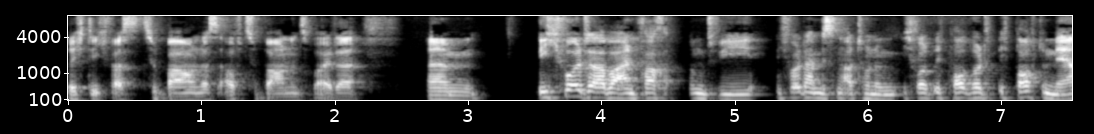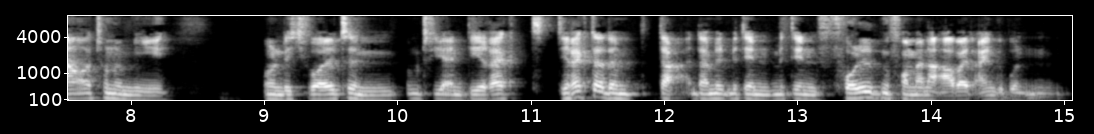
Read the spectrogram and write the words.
richtig was zu bauen, was aufzubauen und so weiter. Ähm, ich wollte aber einfach irgendwie, ich wollte ein bisschen Autonomie, ich wollte, ich, brauch, ich brauchte mehr Autonomie und ich wollte irgendwie ein direkt, direkter damit mit den, mit den Folgen von meiner Arbeit eingebunden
